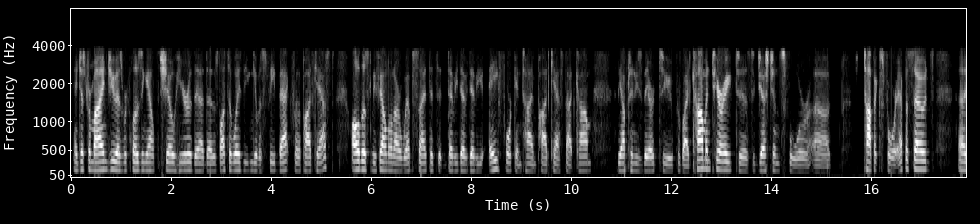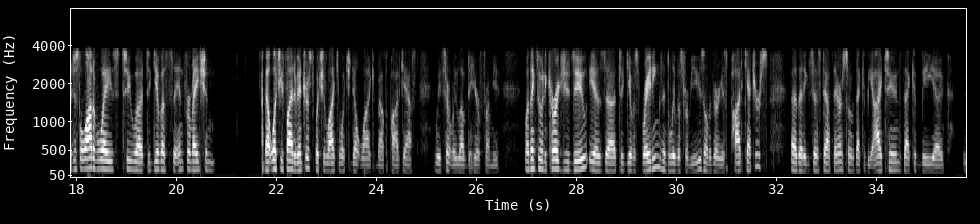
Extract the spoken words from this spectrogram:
And just remind you as we're closing out the show here that uh, there's lots of ways that you can give us feedback for the podcast. All of those can be found on our website. That's at www.aforkintimepodcast.com. The opportunity is there to provide commentary, to suggestions for uh, topics for episodes, uh, just a lot of ways to uh, to give us the information about what you find of interest, what you like, and what you don't like about the podcast. We'd certainly love to hear from you. One of the things we would encourage you to do is uh, to give us ratings and to leave us reviews on the various podcatchers uh, that exist out there. So that could be iTunes, that could be uh,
